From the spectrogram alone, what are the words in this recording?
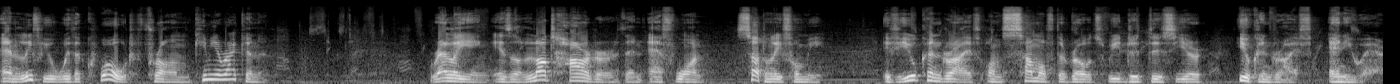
and leave you with a quote from Kimi Räikkönen. Rallying is a lot harder than F1, certainly for me. If you can drive on some of the roads we did this year, you can drive anywhere.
